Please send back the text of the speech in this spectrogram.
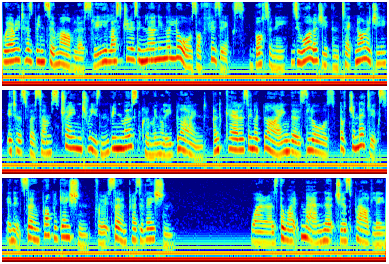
Where it has been so marvelously illustrious in learning the laws of physics, botany, zoology and technology, it has for some strange reason been most criminally blind and careless in applying those laws of genetics in its own propagation for its own preservation. Whereas the white man nurtures proudly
